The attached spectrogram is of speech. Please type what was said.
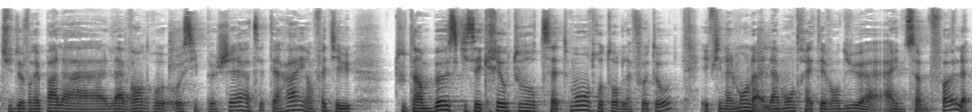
tu devrais pas la, la vendre aussi peu cher, etc. Et en fait il y a eu tout un buzz qui s'est créé autour de cette montre, autour de la photo, et finalement la, montre a été vendue à, une somme folle.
